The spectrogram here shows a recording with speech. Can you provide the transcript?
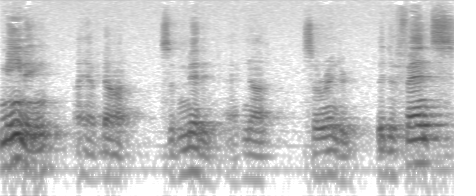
Meaning, I have not submitted, I have not surrendered. The defense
